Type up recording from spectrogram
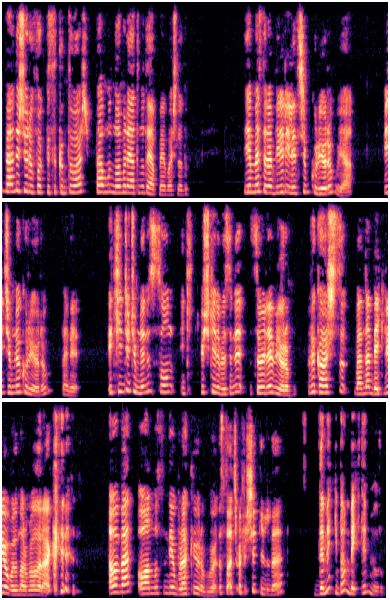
ben de şöyle ufak bir sıkıntı var. Ben bunu normal hayatımda da yapmaya başladım. Diye mesela biriyle iletişim kuruyorum ya. Bir cümle kuruyorum. Hani ikinci cümlenin son iki, üç kelimesini söylemiyorum. Ve karşısı benden bekliyor bunu normal olarak. Ama ben o anlasın diye bırakıyorum böyle saçma bir şekilde. Demek ki ben beklemiyorum.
